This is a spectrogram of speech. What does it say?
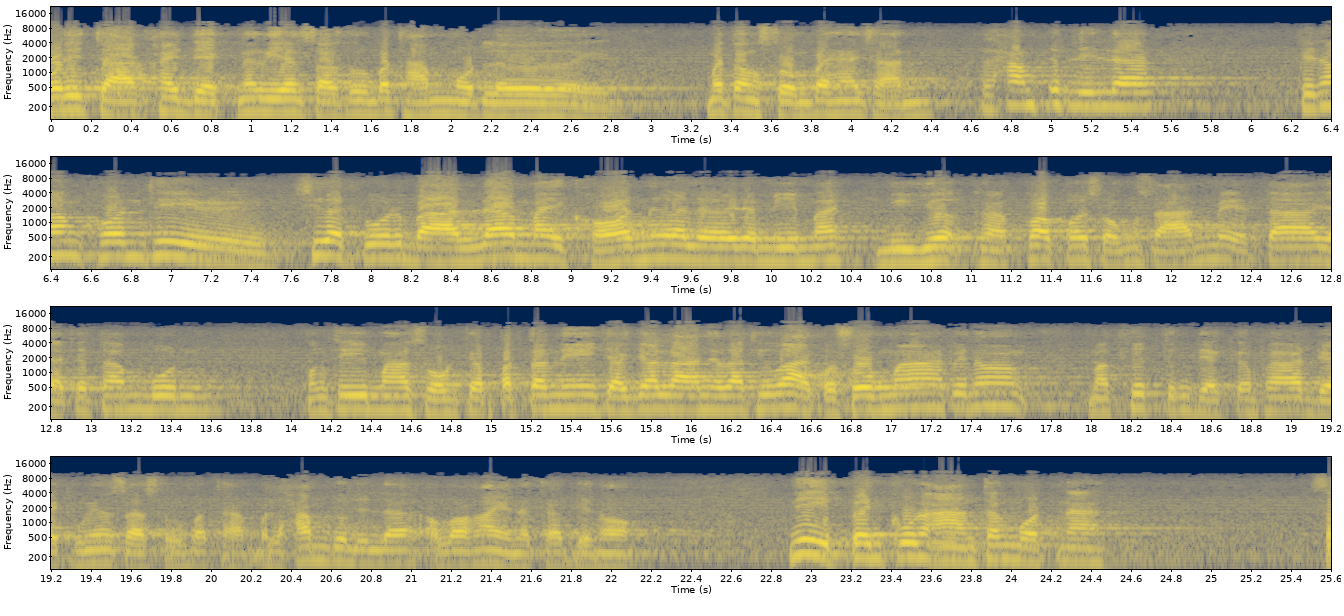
บริจาคให้เด็กนักเรียนสอนสุปธรรมหมดเลย ไม่ต้องส่งไปให้ฉันทำทุกลิแล้วพี่น้องคนที่เชื่อกุรบานแล้วไม่ขอเนื้อเลยจะมีไหมมีเยอะครับเพราะเขาสงสารเมตตา อยากจะทำบุญ บางทีมาส่งจากปัตตานีจากยะลาในราธิวาสก็ส่งมาพี่น้อง มาคิดถึงเด็กกำพร้าเด็กโรงเรียนศาสนาธรรมอัลฮัมดุลิลละอัลลอฮ์ให้นะครับพี่น้อง นี่เป็นกุรอานทั้งหมดนะ ส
